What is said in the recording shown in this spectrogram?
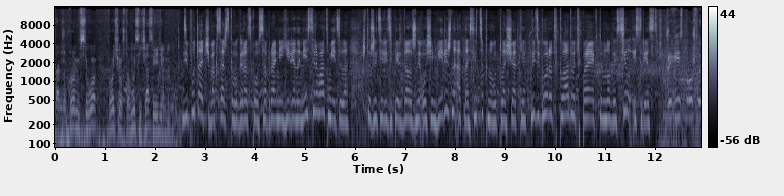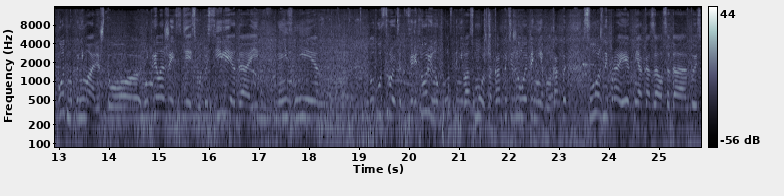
Также, кроме всего прочего, что мы сейчас видим. Депутат Чебоксарского городского собрания Елена Нестерова отметила, что жители теперь должны очень бережно относиться к новой площадке. Ведь город вкладывает в проекты много сил и средств. Уже весь прошлый год мы понимали, что не приложить здесь вот усилия, да, и не, не благоустроить эту территорию, ну просто невозможно. Как бы тяжело это не было, как бы сложный проект не оказался, да, то есть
